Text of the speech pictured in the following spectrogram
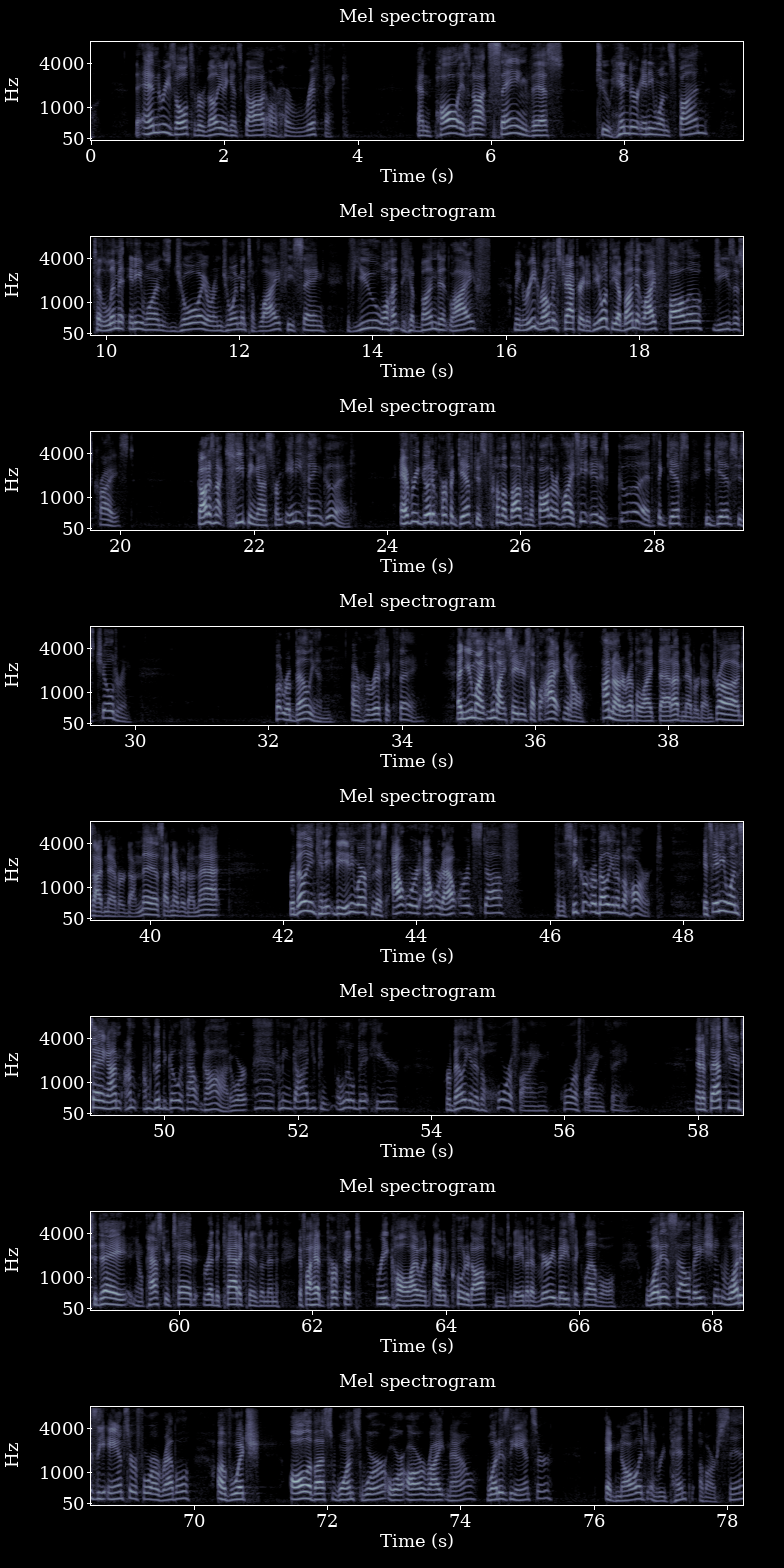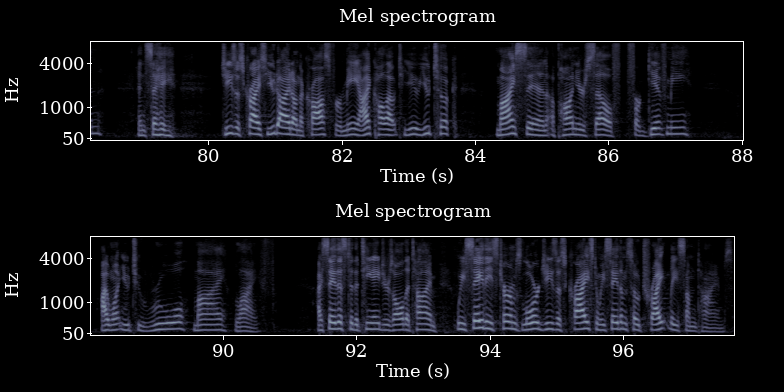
the end results of rebellion against God are horrific. And Paul is not saying this to hinder anyone's fun, to limit anyone's joy or enjoyment of life. He's saying, if you want the abundant life, I mean, read Romans chapter 8. If you want the abundant life, follow Jesus Christ. God is not keeping us from anything good. Every good and perfect gift is from above, from the Father of lights. He, it is good, the gifts He gives His children. But rebellion, a horrific thing. And you might, you might say to yourself, well, I, you know, I'm not a rebel like that. I've never done drugs. I've never done this. I've never done that. Rebellion can be anywhere from this outward, outward, outward stuff to the secret rebellion of the heart. It's anyone saying, I'm, I'm, I'm good to go without God, or, eh, I mean, God, you can a little bit here. Rebellion is a horrifying, horrifying thing. And if that's you today, you know, Pastor Ted read the catechism, and if I had perfect recall, I would, I would quote it off to you today, but at a very basic level, what is salvation? What is the answer for a rebel, of which all of us once were or are right now? What is the answer? Acknowledge and repent of our sin and say, Jesus Christ, you died on the cross for me. I call out to you. You took my sin upon yourself. Forgive me. I want you to rule my life. I say this to the teenagers all the time. We say these terms, Lord Jesus Christ, and we say them so tritely sometimes.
